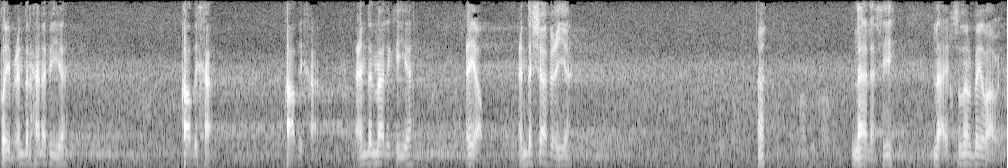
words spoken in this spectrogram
طيب عند الحنفية قاضي خان قاضي خان. عند المالكية عياض. عند الشافعية ها؟ لا لا فيه. لا يقصدون البيضاوي.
